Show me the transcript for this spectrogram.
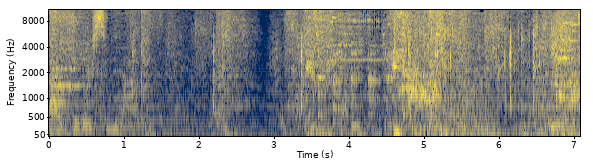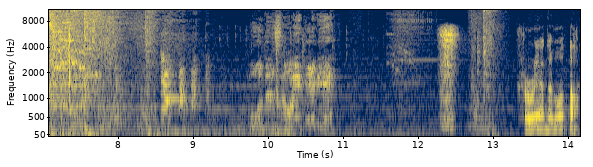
날뛰고 있습니다. 모든 상황에 대비해. 그러려 나가 왔다.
